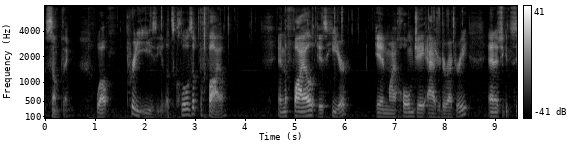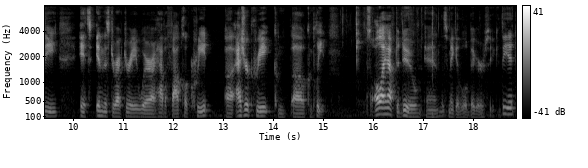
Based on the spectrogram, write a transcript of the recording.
something? Well, pretty easy. Let's close up the file and the file is here in my home J Azure directory. And as you can see, it's in this directory where I have a file called create uh, Azure Create com uh, Complete. So all I have to do, and let's make it a little bigger so you can see it.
